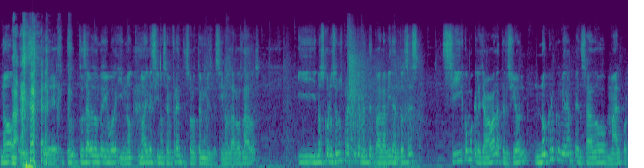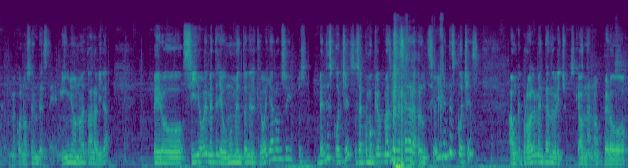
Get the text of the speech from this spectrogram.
No, No. este, tú, tú sabes dónde vivo y no, no hay vecinos enfrente, solo tengo mis vecinos a los lados. Y nos conocemos prácticamente toda la vida. Entonces, sí, como que les llamaba la atención. No creo que hubieran pensado mal, porque me conocen desde niño, ¿no? De toda la vida. Pero sí, obviamente llegó un momento en el que, oye, Alonso, ¿y, pues, ¿vendes coches? O sea, como que más bien esa era la pregunta. Oye, ¿vendes coches? Aunque probablemente han de haber dicho, pues, ¿qué onda, no? Pero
